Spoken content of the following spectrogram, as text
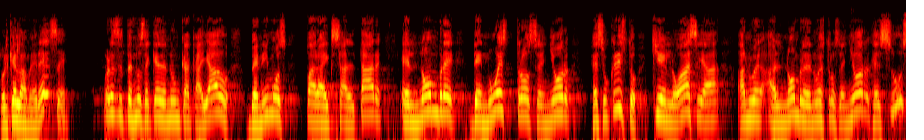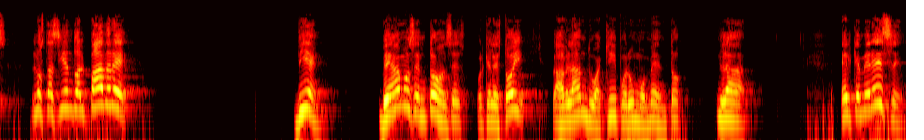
Porque la merece. Por eso usted no se quede nunca callado. Venimos para exaltar el nombre de nuestro Señor Jesucristo. Quien lo hace al nombre de nuestro Señor Jesús, lo está haciendo al Padre. Bien, Veamos entonces, porque le estoy hablando aquí por un momento, la, el que merece,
